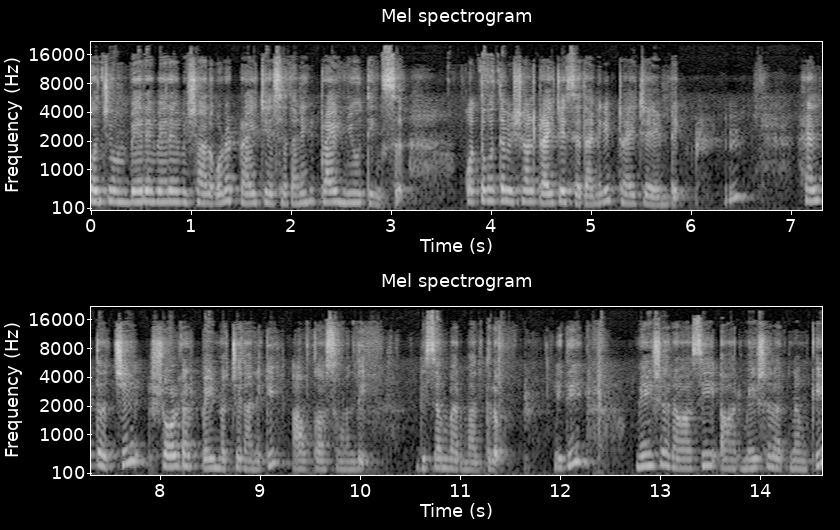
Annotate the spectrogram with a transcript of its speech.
కొంచెం వేరే వేరే విషయాలు కూడా ట్రై చేసేదానికి ట్రై న్యూ థింగ్స్. కొత్త కొత్త విషయాలు ట్రై చేసేదానికి ట్రై చేయండి. హెల్త్ వచ్చి షోల్డర్ పెయిన్ వచ్చేదానికి అవకాశం ఉంది డిసెంబర్ మంత్లో. ఇది మేష రాశి ఆర్ మేష లగ్నంకి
